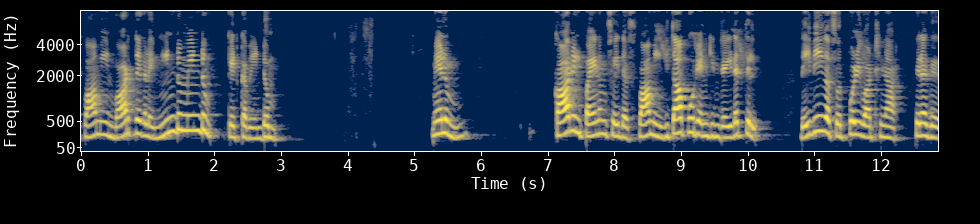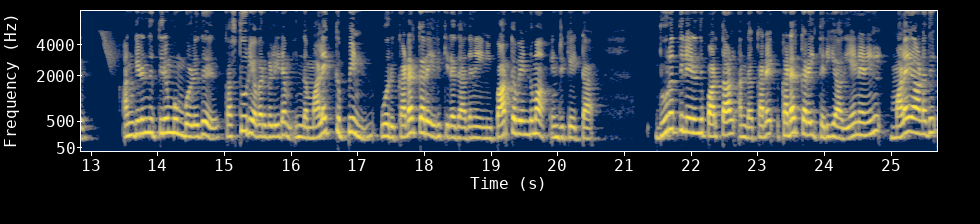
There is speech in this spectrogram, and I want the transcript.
சுவாமியின் வார்த்தைகளை மீண்டும் மீண்டும் கேட்க வேண்டும். மேலும் காரில் பயணம் செய்த சுவாமி விதாப்பூர் என்கின்ற இடத்தில் தெய்வீக சொற்பொழிவாற்றினார். பிறகு அங்கிருந்து திரும்பும் பொழுது கஸ்தூரி அவர்களிடம் இந்த மலைக்கு பின் ஒரு கடற்கரை இருக்கிறது அதனை நீ பார்க்க வேண்டுமா? என்று கேட்டார். தூரத்திலிருந்து பார்த்தால் அந்த கரை கடற்கரை தெரியாது. ஏனெனில் மலையானது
